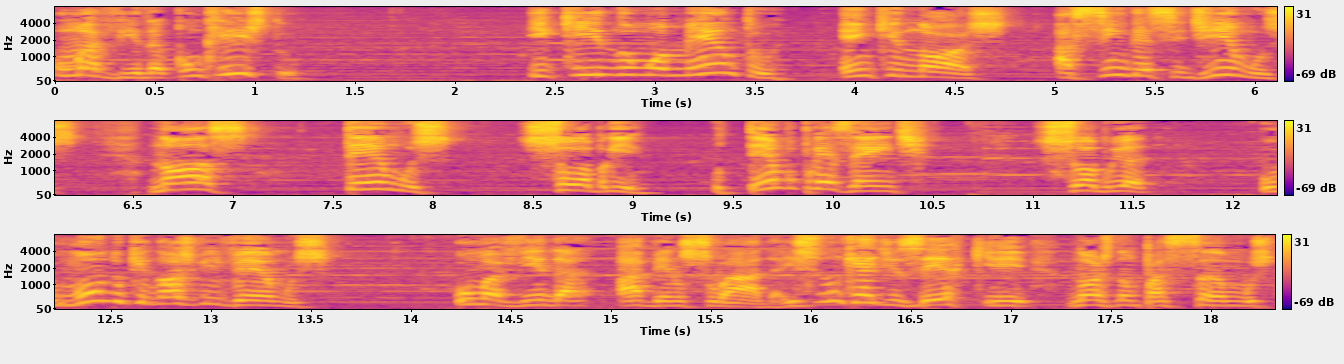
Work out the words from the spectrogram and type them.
uma vida com Cristo. E que no momento em que nós assim decidimos, nós temos sobre o tempo presente, sobre o mundo que nós vivemos, uma vida abençoada. Isso não quer dizer que nós não passamos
